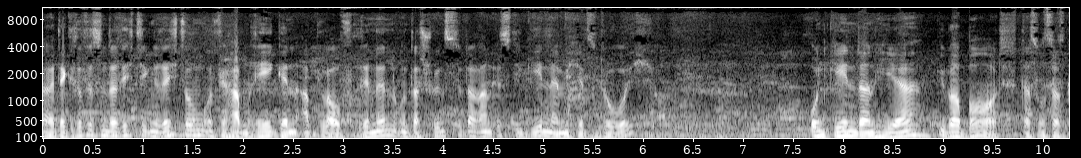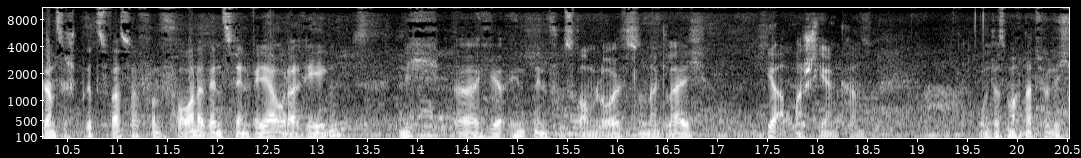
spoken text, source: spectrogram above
Äh, Der Griff ist in der richtigen Richtung und wir haben Regenablaufrinnen und das Schönste daran ist, die gehen nämlich jetzt durch und gehen dann hier über Bord, dass uns das ganze Spritzwasser von vorne, wenn es denn wäre oder Regen, nicht äh, hier hinten in den Fußraum läuft, sondern gleich hier abmarschieren kann. Und das macht natürlich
